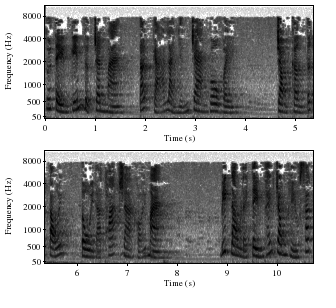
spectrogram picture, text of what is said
Tôi tìm kiếm được trên mạng Tất cả là những trang vô vị. Trong cần tức tối, Tôi đã thoát ra khỏi mạng. Biết đâu lại tìm thấy trong hiệu sách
